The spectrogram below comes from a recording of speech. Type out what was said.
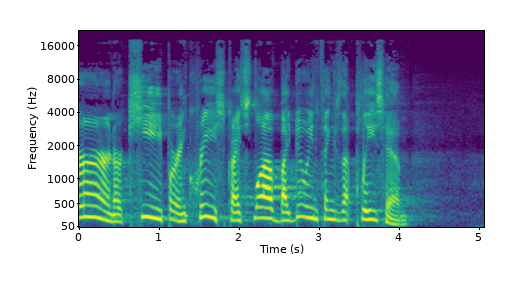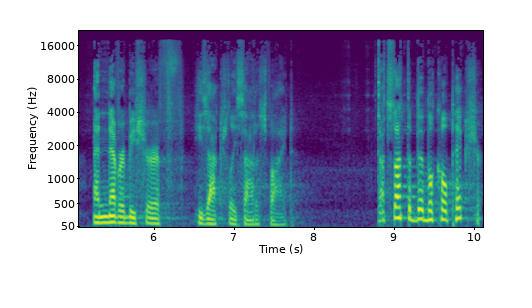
earn or keep or increase Christ's love by doing things that please Him and never be sure if He's actually satisfied. That's not the biblical picture.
